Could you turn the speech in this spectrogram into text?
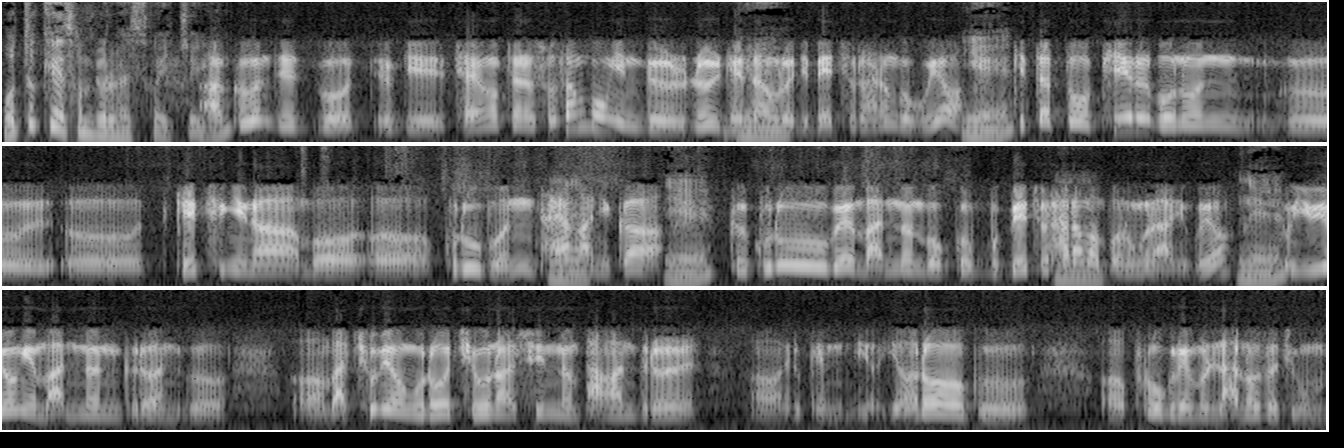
어떻게 선별을 할 수가 있죠? 아 이건? 그건 이제 뭐 여기 자영업자나 소상공인들을 대상으로 이제 매출을 하는 거고요. 예. 기타 또 피해를 보는 그 어, 계층이나 뭐 어, 그룹은 다양하니까 예. 그 그룹에 맞는 뭐, 그 매출 하나만 음. 보는 건 아니고요. 네. 그 유형에 맞는 그런 그 어, 맞춤형으로 지원할 수 있는 방안들을 어, 이렇게 여러 그 어, 프로그램을 나눠서 지금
